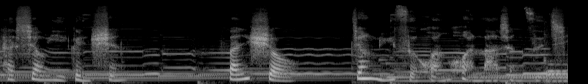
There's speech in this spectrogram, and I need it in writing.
他笑意更深。反手，将女子缓缓拉向自己。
